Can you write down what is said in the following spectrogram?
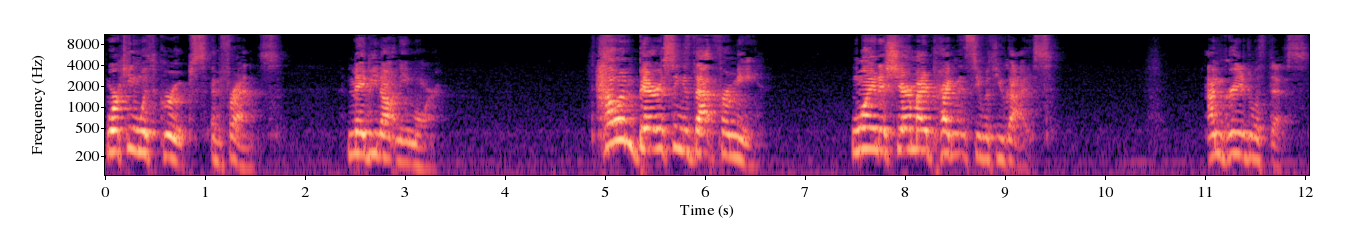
working with groups and friends. Maybe not anymore. How embarrassing is that for me? Wanting to share my pregnancy with you guys. I'm greeted with this.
